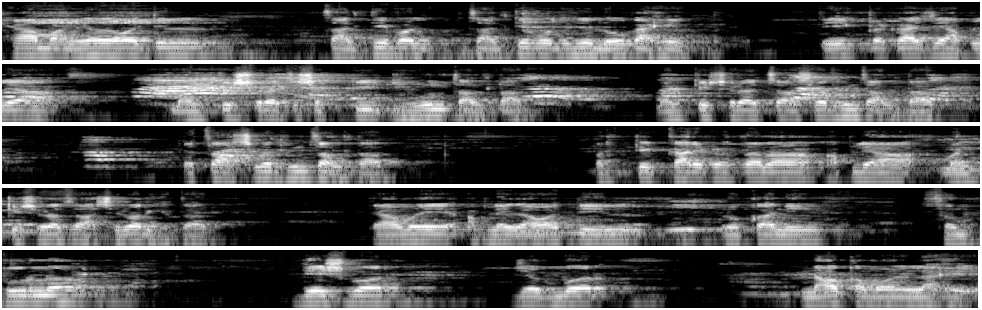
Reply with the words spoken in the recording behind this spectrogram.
ह्या मानगाव गावातील चालते बोल चालते बोलते जे लोक आहेत. ते एक प्रकारचे आपल्या मालकेश्वराची शक्ती घेऊन चालतात. मालकेश्वराचा आशीर्वाद घेऊन चालतात. त्याचा आशीर्वाद घेऊन चालतात. प्रत्येक कार्य करताना आपल्या मानकेश्वराचा आशीर्वाद घेतात. त्यामुळे आपल्या गावातील लोकांनी संपूर्ण देशभर जगभर नाव कमावलेलं आहे.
